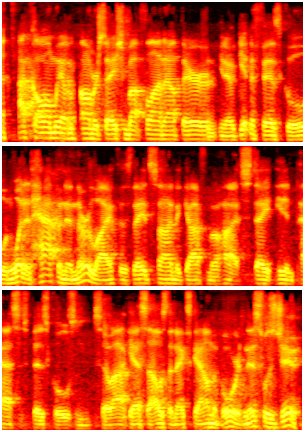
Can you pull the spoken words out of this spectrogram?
I call them. We have a conversation about flying out there and you know getting a physical. And what had happened in their life is they had signed a guy from Ohio State. He didn't pass his physicals, and so I guess I was the next guy on the board. And this was June,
